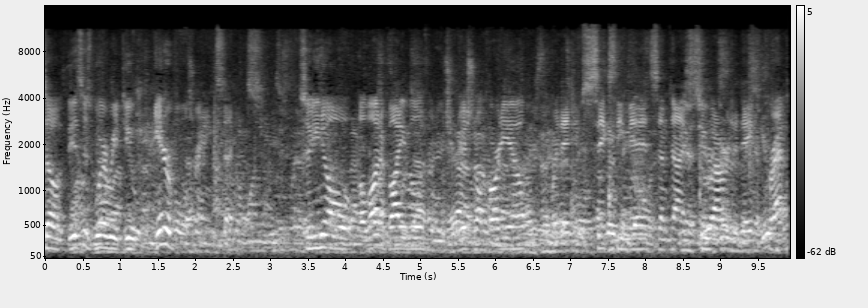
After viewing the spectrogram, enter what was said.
So this is where we do interval training sessions. So you know, a lot of bodybuilders will do traditional cardio where they do 60 minutes, sometimes two hours a day to prep.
